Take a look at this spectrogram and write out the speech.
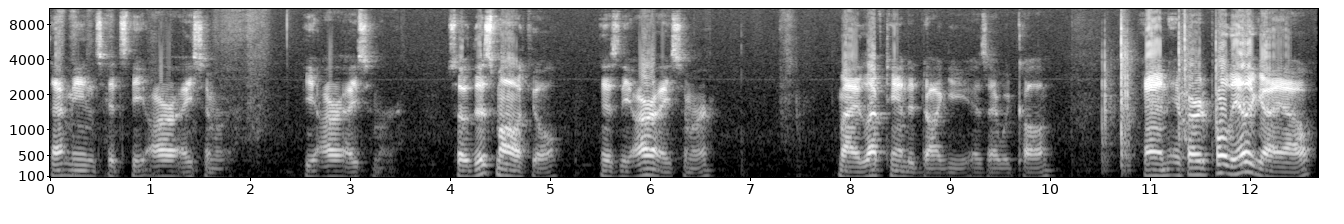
that means it's the R isomer. The R isomer. So this molecule is the R isomer, my left-handed doggy, as I would call him. And if I were to pull the other guy out,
